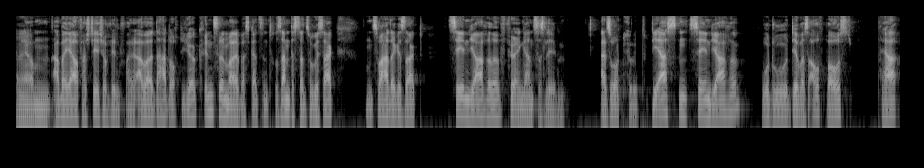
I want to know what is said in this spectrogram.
Ähm, aber ja, verstehe ich auf jeden Fall. Aber da hat auch Jörg Hinzel mal was ganz Interessantes dazu gesagt. Und zwar hat er gesagt, zehn Jahre für ein ganzes Leben. Also Absolut. die ersten zehn Jahre, wo du dir was aufbaust, ja,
